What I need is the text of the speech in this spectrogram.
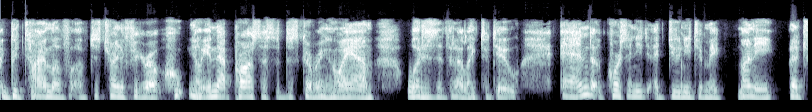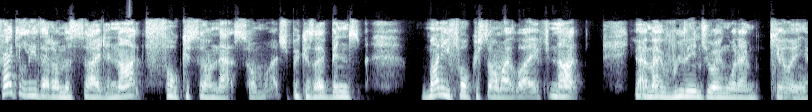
a good time of of just trying to figure out who you know in that process of discovering who I am, what is it that I like to do, and of course I need I do need to make money, but I tried to leave that on the side and not focus on that so much because I've been money focused all my life, not you know, am I really enjoying what I'm doing?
